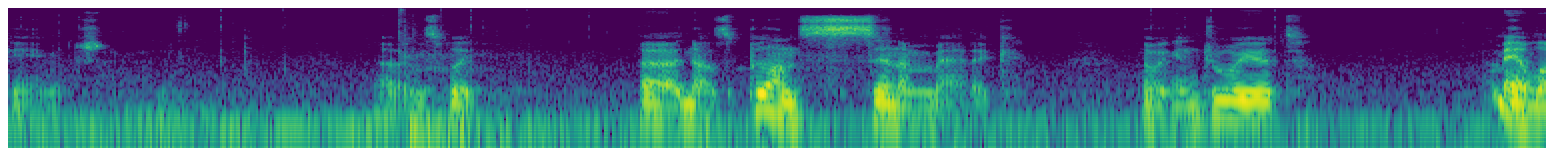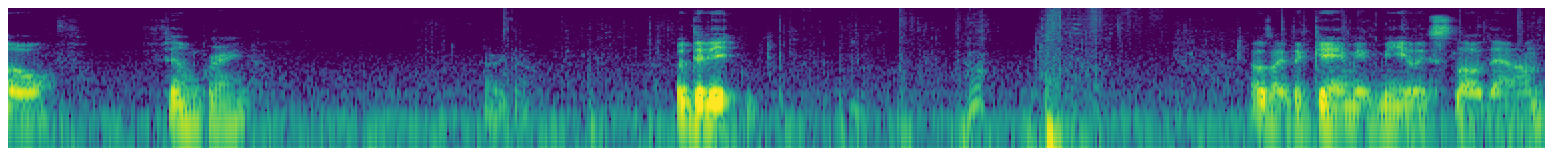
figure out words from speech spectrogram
Game. Uh, display. Uh, no, let's put on cinematic. So we can enjoy it. I have a little film grain. There we go. But did it? I was like the game immediately slowed down.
